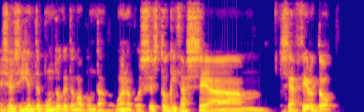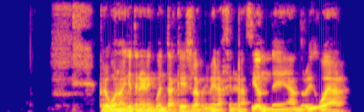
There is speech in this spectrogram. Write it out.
es el siguiente punto que tengo apuntado. Bueno, pues esto quizás sea, sea cierto, pero bueno, hay que tener en cuenta que es la primera generación de Android Wear,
